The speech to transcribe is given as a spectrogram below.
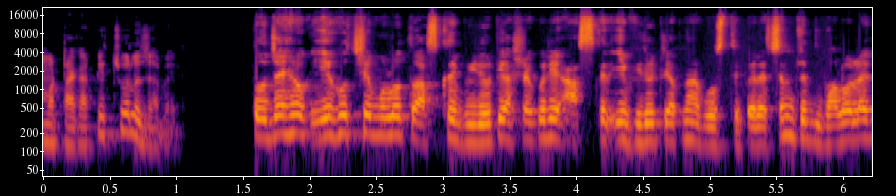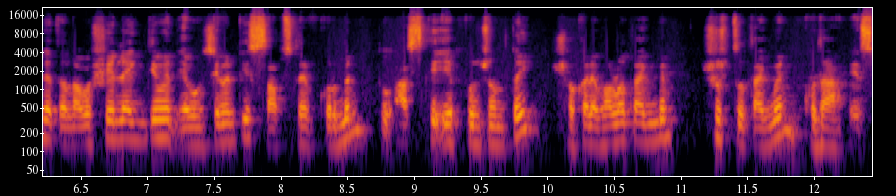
আমার টাকাটি চলে যাবে। তো যাই হোক, এ হচ্ছে মূলত আজকের ভিডিওটি। আশা করি আজকের এই ভিডিওটি আপনারা বুঝতে পেরেছেন। যদি ভালো লাগে তাহলে অবশ্যই লাইক দিবেন এবং চ্যানেলটি সাবস্ক্রাইব করবেন। তো আজকে এ পর্যন্তই। সকালে ভালো থাকবেন, সুস্থ থাকবেন। খোদা হাফেজ।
